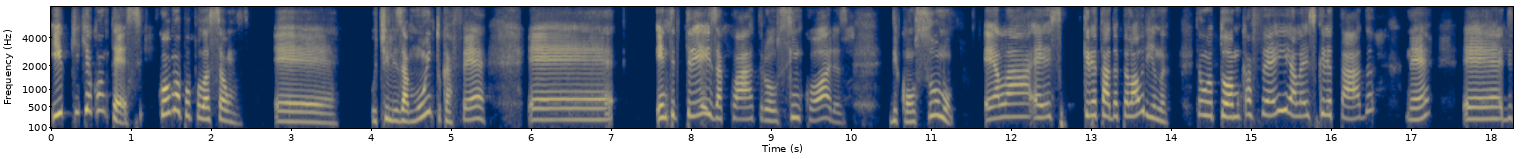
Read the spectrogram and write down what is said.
e o que, que acontece? Como a população é, utiliza muito café, é, entre 3 a 4 ou 5 horas de consumo, ela é excretada pela urina. Então, eu tomo café e ela é excretada, né? É, de,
